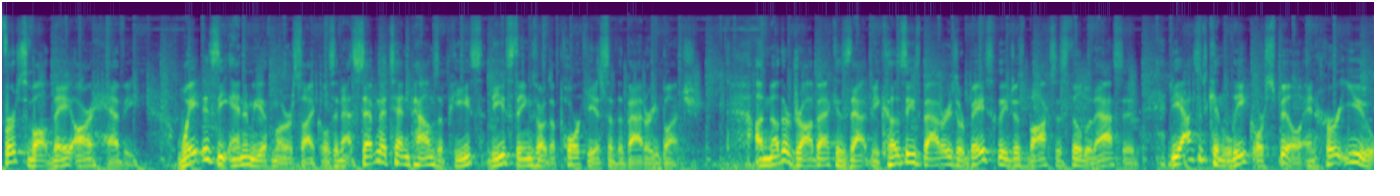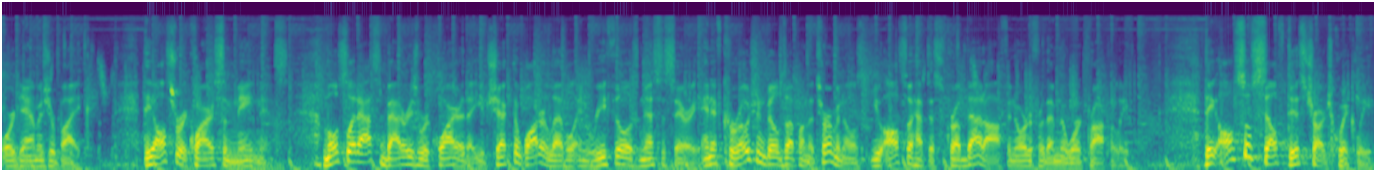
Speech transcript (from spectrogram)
First of all, they are heavy. Weight is the enemy of motorcycles, and at 7 to 10 pounds apiece, these things are the porkiest of the battery bunch. Another drawback is that because these batteries are basically just boxes filled with acid, the acid can leak or spill and hurt you or damage your bike. They also require some maintenance. Most lead acid batteries require that you check the water level and refill as necessary, and if corrosion builds up on the terminals, you also have to scrub that off in order for them to work properly. They also self-discharge quickly.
